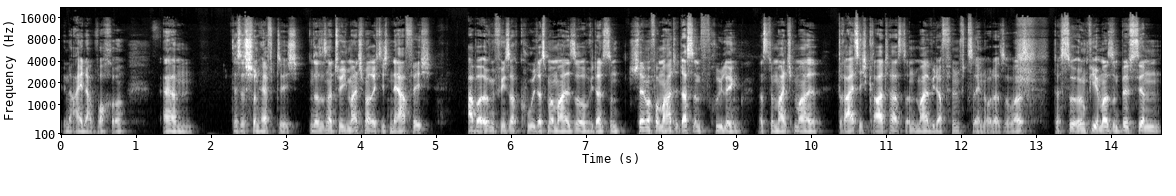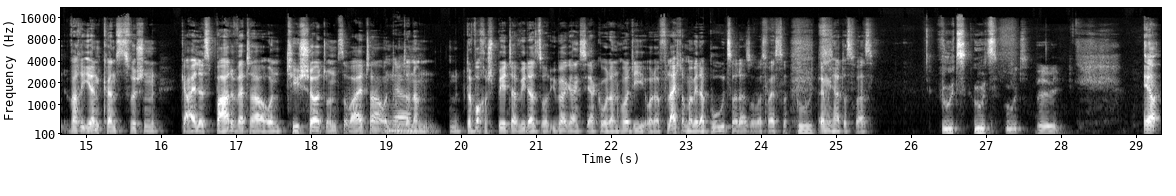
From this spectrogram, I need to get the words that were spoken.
in einer Woche. Ähm, Das ist schon heftig. Und das ist natürlich manchmal richtig nervig, aber irgendwie finde ich es auch cool, dass man mal so wieder so ein, stell mal vor, man hatte das im Frühling, dass du manchmal 30 Grad hast und mal wieder 15 oder sowas. Dass du irgendwie immer so ein bisschen variieren kannst zwischen geiles Badewetter und T-Shirt und so weiter und, ja. und dann eine Woche später wieder so Übergangsjacke oder ein Hoodie oder vielleicht auch mal wieder Boots oder sowas, weißt du? Boots. Irgendwie hat das was. Boots, Boots, Boots, Baby. Ja.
